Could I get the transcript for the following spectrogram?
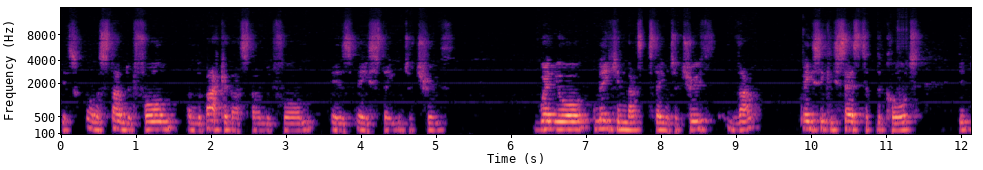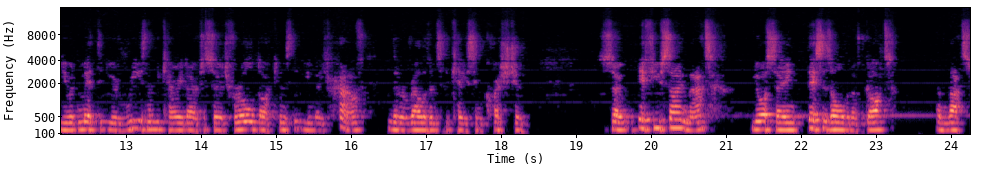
it's on a standard form, and the back of that standard form is a statement of truth. When you're making that statement of truth, that basically says to the court that you admit that you have reasonably carried out a search for all documents that you may have that are relevant to the case in question. So if you sign that, you're saying, this is all that I've got, and that's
